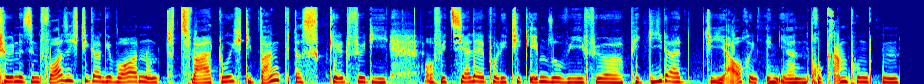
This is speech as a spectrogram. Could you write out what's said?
Töne sind vorsichtiger geworden und zwar durch die Bank. Das gilt für die offizielle Politik ebenso wie für Pegida, die auch in, in, ihren Programmpunkten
